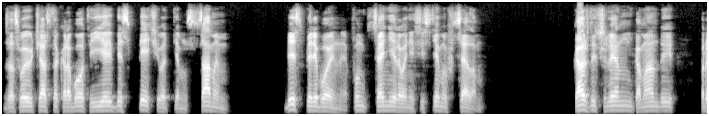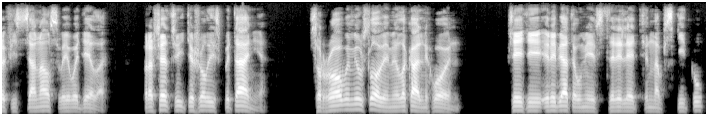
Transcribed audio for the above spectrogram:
за свой участок работы и обеспечивает тем самым бесперебойное функционирование системы в целом. Каждый член команды – профессионал своего дела, прошедший тяжелые испытания, суровыми условиями локальных войн. Все эти ребята умеют стрелять навскидку,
